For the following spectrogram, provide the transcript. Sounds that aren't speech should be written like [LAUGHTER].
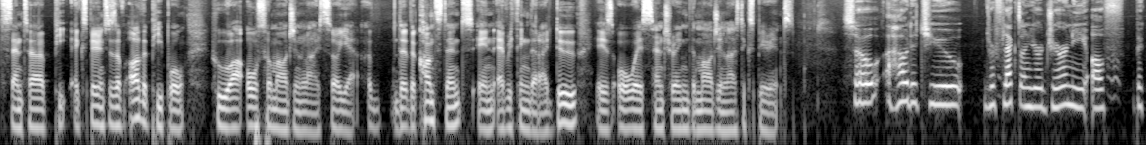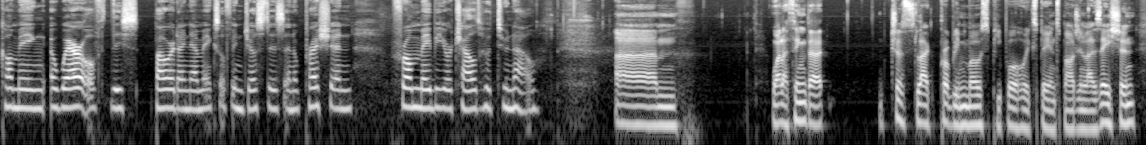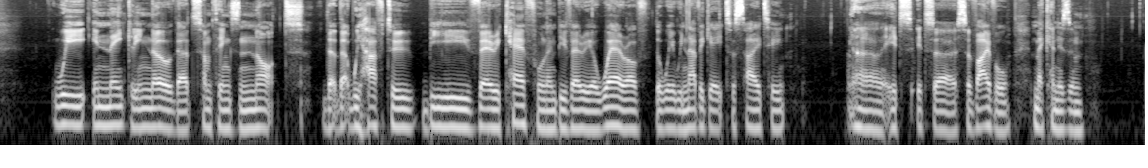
center experiences of other people who are also marginalized. So yeah, uh, the the constant in everything that I do is always centering the marginalized experience. So how did you reflect on your journey of becoming aware of these power dynamics of injustice and oppression from maybe your childhood to now? Um, well, I think that just like probably most people who experience marginalization, we innately know that something's not that, that we have to be very careful and be very aware of the way we navigate society. Uh, it's it's a survival mechanism.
